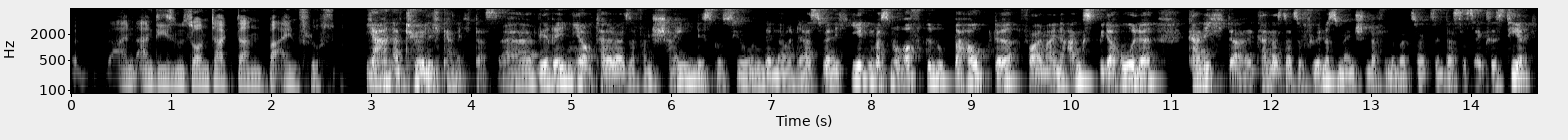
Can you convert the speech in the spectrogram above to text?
äh, an, an diesem Sonntag dann beeinflussen. Ja, natürlich kann ich das. Äh, wir reden hier auch teilweise von Scheindiskussionen, genau das. Wenn ich irgendwas nur oft genug behaupte, vor allem eine Angst wiederhole, kann, ich, kann das dazu führen, dass Menschen davon überzeugt sind, dass das existiert.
